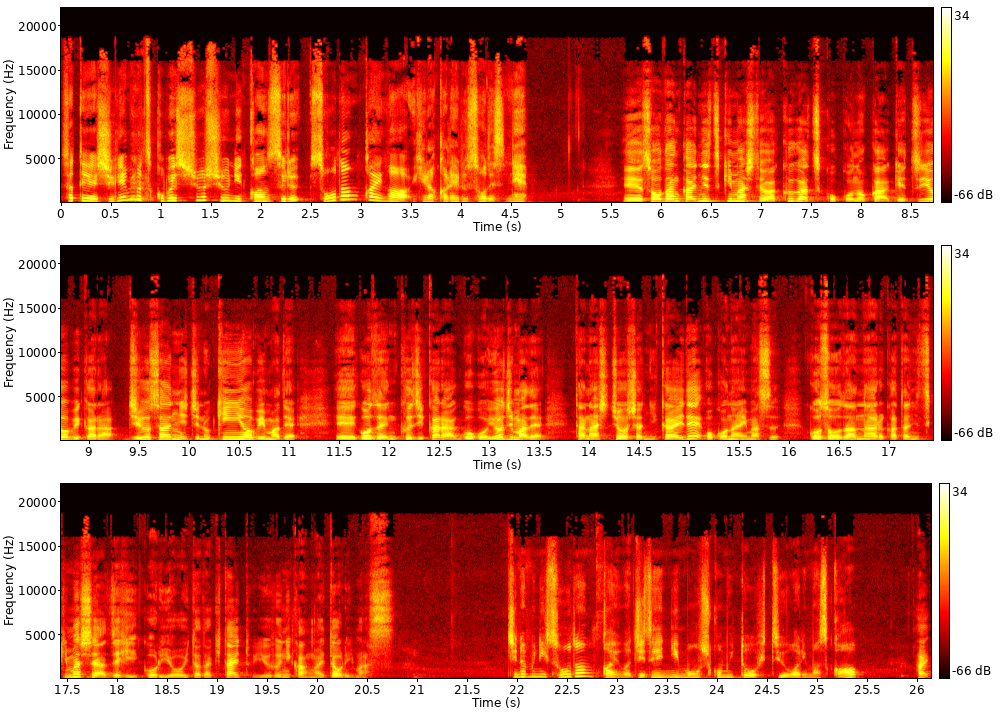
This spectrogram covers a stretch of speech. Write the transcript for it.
さて資源物個別収集に関する相談会が開かれるそうですね。え相談会につきましては9月9日月曜日から13日の金曜日まで、え午前9時から午後4時まで棚視聴者2階で行います。ご相談のある方につきましてはぜひご利用いただきたいというふうに考えております。ちなみに相談会は事前に申し込み等必要ありますか？はい、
